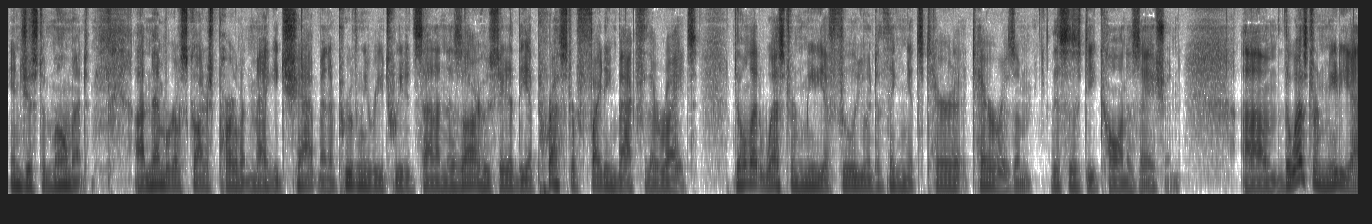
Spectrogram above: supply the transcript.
in just a moment. A member of Scottish Parliament, Maggie Chapman, approvingly retweeted Sana Nazar, who stated, The oppressed are fighting back for their rights. Don't let Western media fool you into thinking it's ter- terrorism. This is decolonization. Um, the Western media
